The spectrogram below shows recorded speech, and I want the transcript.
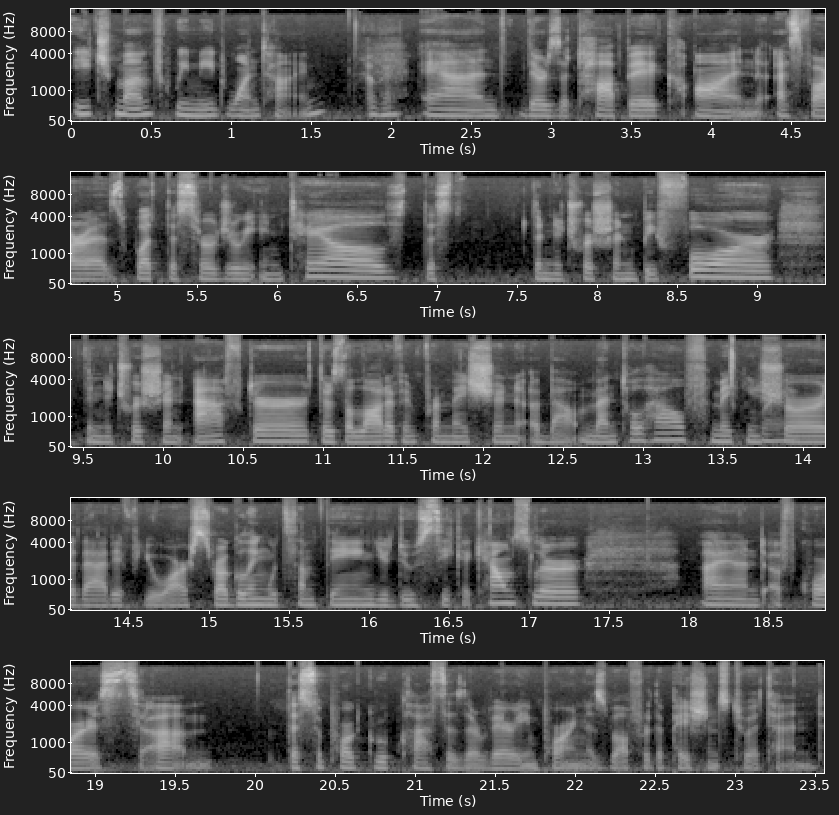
each month we meet one time. Okay. and there's a topic on as far as what the surgery entails, the, the nutrition before, the nutrition after. There's a lot of information about mental health, making Right. sure that if you are struggling with something, you do seek a counselor. And of course, um, the support group classes are very important as well for the patients to attend.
